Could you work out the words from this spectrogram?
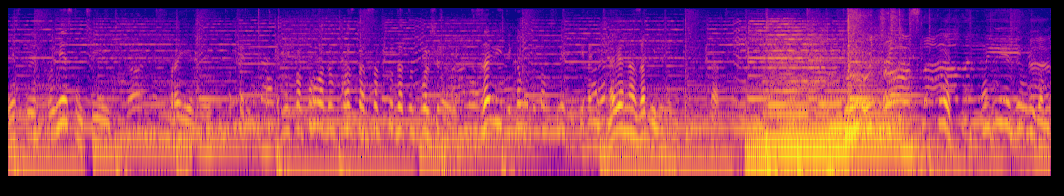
Если вы местный, чи проезжий. Ну, по поводу просто откуда тут больше... Зовите, кого-то там встретите, гоните. Наверное, забыли. Так. Точно, он ездил видом.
